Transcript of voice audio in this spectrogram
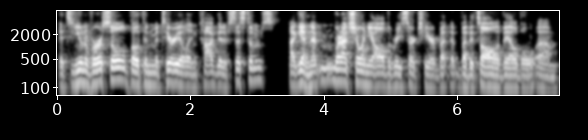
It's universal, both in material and cognitive systems. Again, we're not showing you all the research here, but but it's all available um,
